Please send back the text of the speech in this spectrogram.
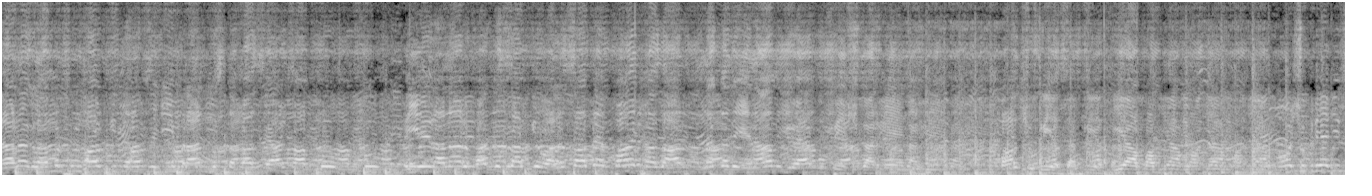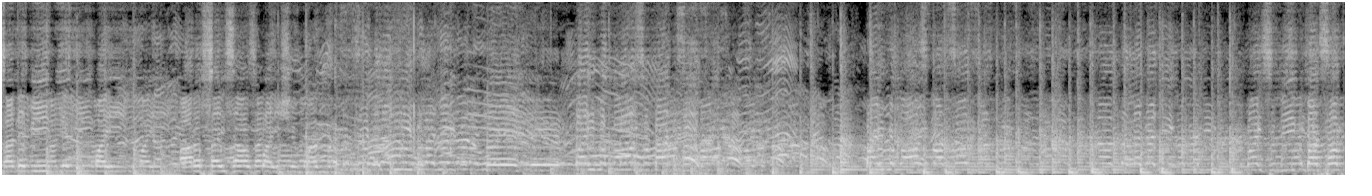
رانا غلامر صاحب کی طرف سے جی عمران مصطفیٰ سیار صاحب کو۔ یہ رانا رفاقت صاحب کے والد صاحب ہیں۔ پانچ ہزار نقد انعام جو ہے وہ پیش کر رہے ہیں۔ بہت شکریہ، سر۔ یہ آپ بہت شکریہ جی ساڑھے بھی جی، بھائی عارف سائی صاحب، بھائی شہباز بھائی وکاس بٹ صاحب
